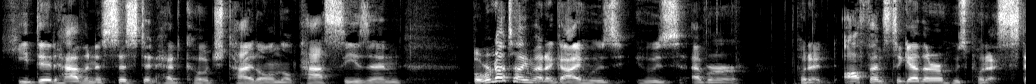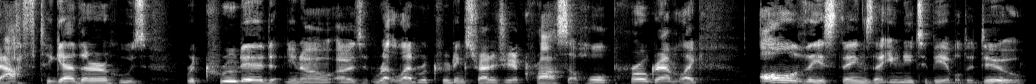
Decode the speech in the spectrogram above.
He did have an assistant head coach title in the past season. But we're not talking about a guy who's who's ever put an offense together, who's put a staff together, who's recruited, you know, a led recruiting strategy across a whole program. Like all of these things that you need to be able to do,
